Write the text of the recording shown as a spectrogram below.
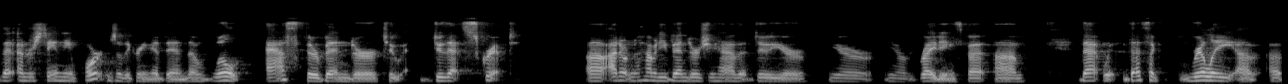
that understand the importance of the green addendum will ask their vendor to do that script. Uh, I don't know how many vendors you have that do your your you know ratings, but um, that that's a really uh uh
